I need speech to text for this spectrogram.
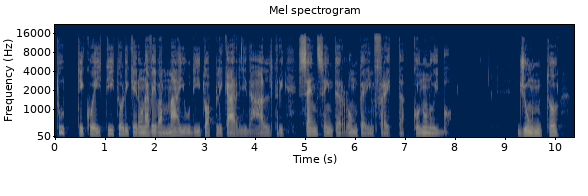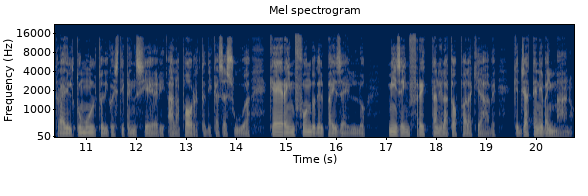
tutti quei titoli che non aveva mai udito applicargli da altri senza interrompere in fretta con un oibò. Giunto tra il tumulto di questi pensieri alla porta di casa sua, che era in fondo del paesello, mise in fretta nella toppa la chiave che già teneva in mano.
